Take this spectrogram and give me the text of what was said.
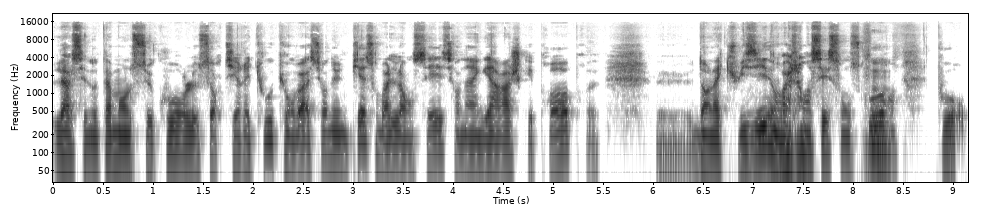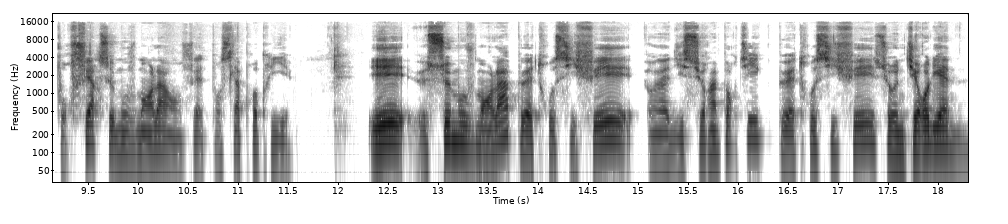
Là, c'est notamment le secours, le sortir et tout. Puis on va, si on a une pièce, on va le lancer. Si on a un garage qui est propre, euh, dans la cuisine, on va lancer son secours pour pour faire ce mouvement-là en fait, pour se l'approprier. Et ce mouvement-là peut être aussi fait, on a dit sur un portique, peut être aussi fait sur une tyrolienne.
